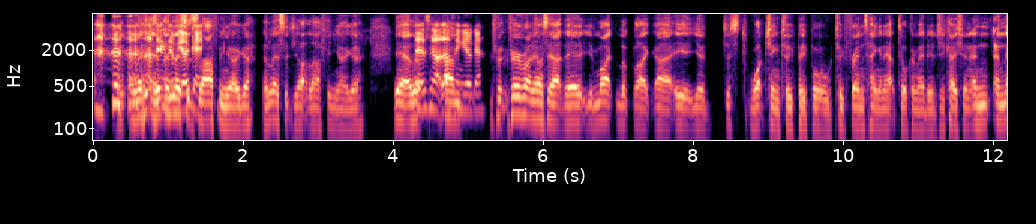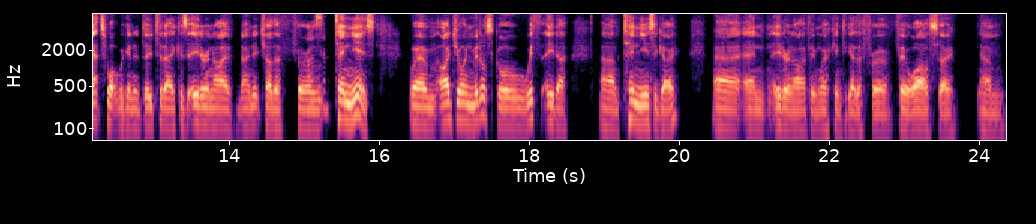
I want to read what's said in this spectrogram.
unless, think unless be it's okay. laughing yoga, unless it's laughing yoga. Yeah, look, There's not laughing um, yoga. for, for everyone else out there, you might look like uh, you- you're just watching two people, two friends hanging out talking about education, and and that's what we're going to do today because Ida and I have known each other for Awesome. ten years. When I joined middle school with Ida um, ten years ago, uh, and Ida and I have been working together for a fair while. So um,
